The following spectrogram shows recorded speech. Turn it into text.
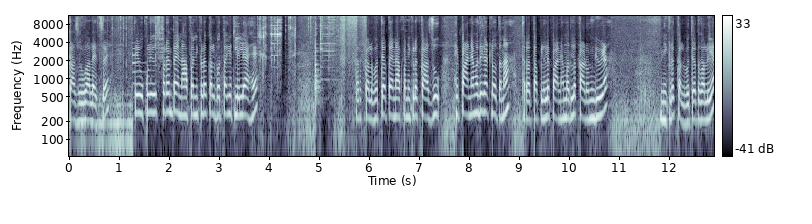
काजू घालायचं आहे ते उकळी यूजपर्यंत आहे ना आपण इकडं कलबत्ता घेतलेले आहे. तर कलबत्त्यात आहे ना आपण इकडं काजू हे पाण्यामध्ये घातलं होतं ना तर आता आपल्याला पाण्यामधलं काढून घेऊया. आणि इकडं कलबत्त्यात घालूया.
